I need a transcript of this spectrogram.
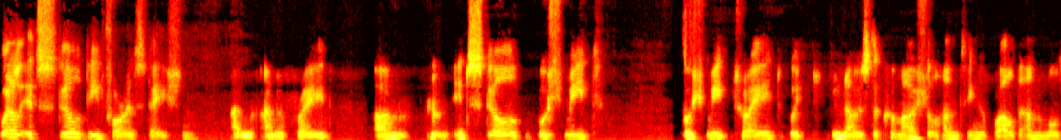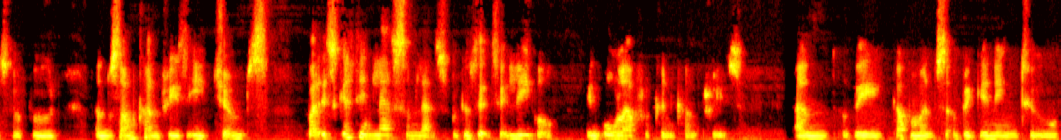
Well, it's still deforestation. I'm I'm afraid. Um, it's still bushmeat, bushmeat trade, which you know is the commercial hunting of wild animals for food, and some countries eat chimps, but it's getting less and less because it's illegal in all African countries, and the governments are beginning to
